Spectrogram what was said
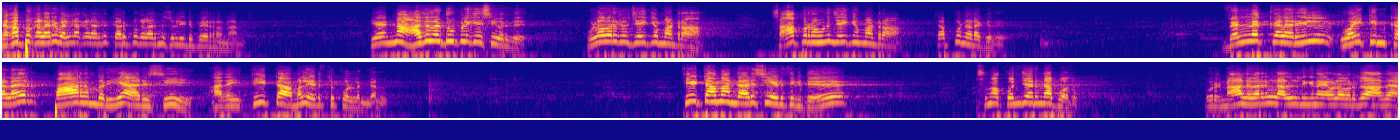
சிகப்பு கலரு வெள்ளை கலரு கருப்பு கலர்னு சொல்லிட்டு போயிடுறேன் நான். ஏன்னா அதுல டூப்ளிகேசி வருது. உழவர்கள் ஜெயிக்க மாட்டான் சாப்பிட்றவனும் ஜெயிக்க மாட்றான். தப்பு நடக்குது. வெள்ளை கலரில் ஒயிட்டின் கலர் பாரம்பரிய அரிசி. அதை தீட்டாமல் எடுத்துக்கொள்ளுங்கள் தீட்டாம அந்த அரிசியை எடுத்துக்கிட்டு சும்மா கொஞ்சம் இருந்தா போதும். ஒரு நாலு விரல் அழுந்தீங்கன்னா எவ்வளவு வருதோ அதை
